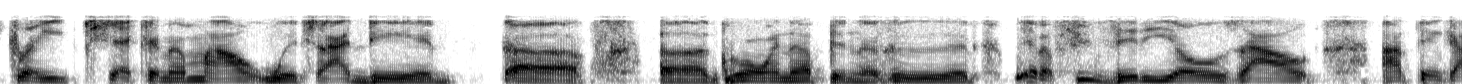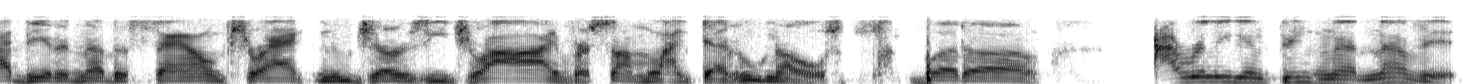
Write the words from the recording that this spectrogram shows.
straight checking them out, which I did uh, uh, growing up in the hood. We had a few videos out. I think I did another soundtrack, New Jersey Drive or something like that. Who knows? But uh, I really didn't think nothing of it.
